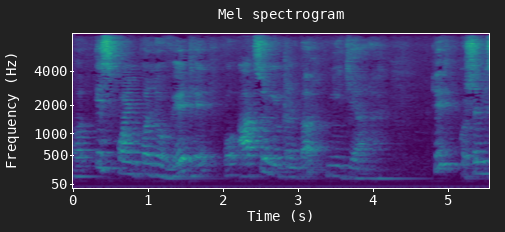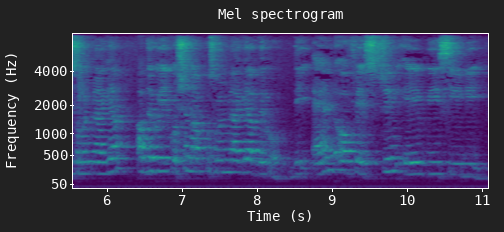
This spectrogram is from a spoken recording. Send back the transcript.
और इस पॉइंट पर जो वेट है, वो 800 न्यूटन का नीचे आ रहा है। ठीक? क्वेश्चन भी समझ में आ गया। अब देखो, ये क्वेश्चन आपको समझ में आ गया। अब देखो the end of a string A B C D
